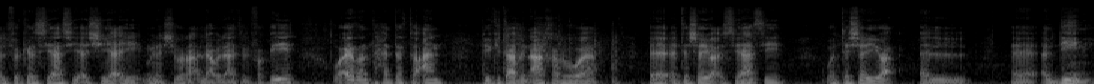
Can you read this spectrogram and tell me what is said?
الفكر السياسي الشيعي من الشورى إلى ولاية الفقيه. وأيضا تحدثت عن في كتاب آخر هو آه، التشيع السياسي والتشيع آه، الديني.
